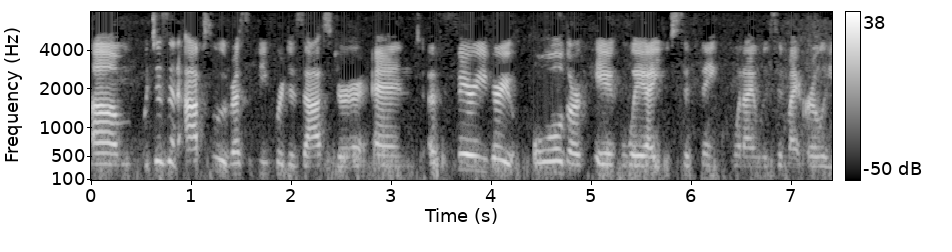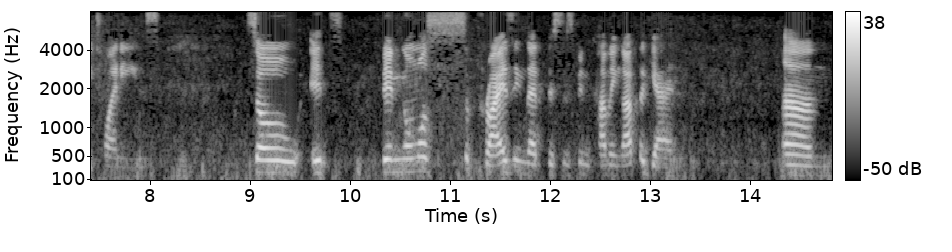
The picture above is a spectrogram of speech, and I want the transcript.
um, which is an absolute recipe for disaster and a very, very old, archaic way I used to think when I was in my early 20s. So it's been almost surprising that this has been coming up again. Um,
